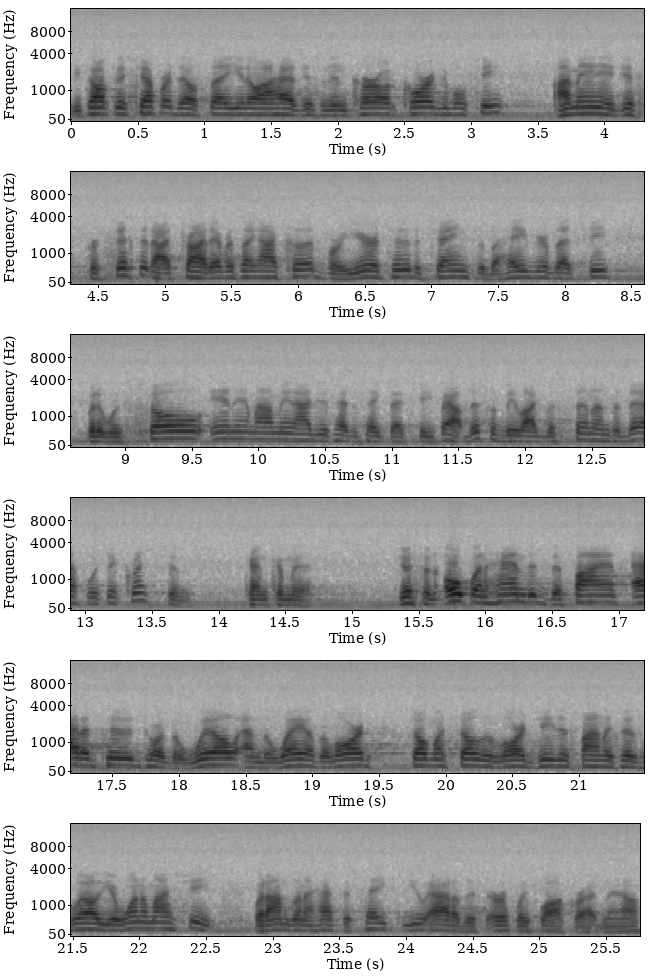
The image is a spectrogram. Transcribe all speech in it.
You talk to a shepherd, they'll say, you know, I had just an incorrigible sheep. I mean, it just persisted. I tried everything I could for a year or two to change the behavior of that sheep, but it was so in him, I mean, I just had to take that sheep out. This would be like the sin unto death which a Christian can commit. Just an open-handed, defiant attitude toward the will and the way of the Lord. So much so that the Lord Jesus finally says, well, you're one of my sheep, but I'm going to have to take you out of this earthly flock right now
